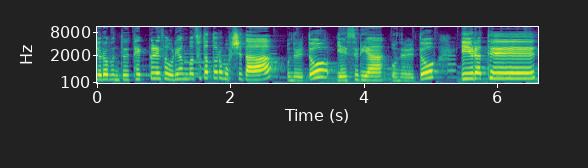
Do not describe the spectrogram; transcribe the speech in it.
여러분들 댓글에서 우리 한번 수다 떨어봅시다. 오늘도 예술이야. 오늘도 이유라트.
